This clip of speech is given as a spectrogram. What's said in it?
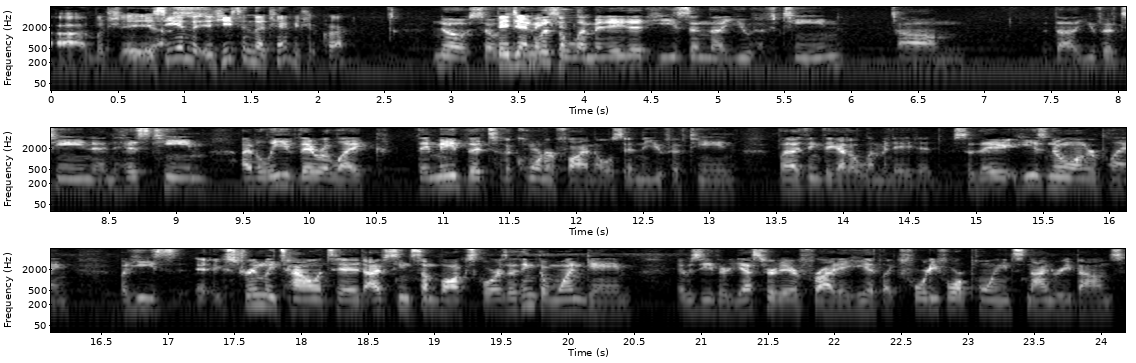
Uh, which is he in the? He's in the championship, correct? No, so They he was eliminated. He's in the U fifteen, um, the U fifteen, and his team. I believe they were like they made the to the quarterfinals in the U fifteen, but I think they got eliminated. So they he is no longer playing, but he's extremely talented. I've seen some box scores. I think the one game it was either yesterday or Friday. He had like forty four points, nine rebounds,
